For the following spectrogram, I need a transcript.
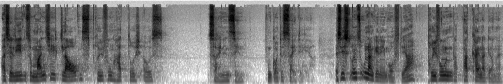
Also ihr Lieben, so manche Glaubensprüfung hat durchaus seinen Sinn von Gottes Seite her. Es ist uns unangenehm oft, ja. Prüfungen hat keiner gerne.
